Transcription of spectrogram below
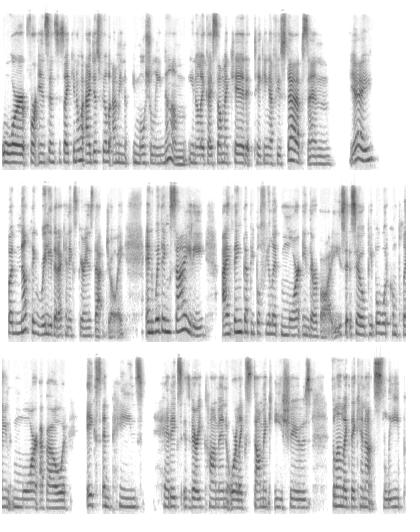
Or for instance it's like you know what? I just feel i mean emotionally numb. You know like i saw my kid taking a few steps and yay but nothing really that I can experience that joy. And with anxiety, I think that people feel it more in their bodies. So people would complain more about aches and pains. Headaches is very common, or like stomach issues, feeling like they cannot sleep,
